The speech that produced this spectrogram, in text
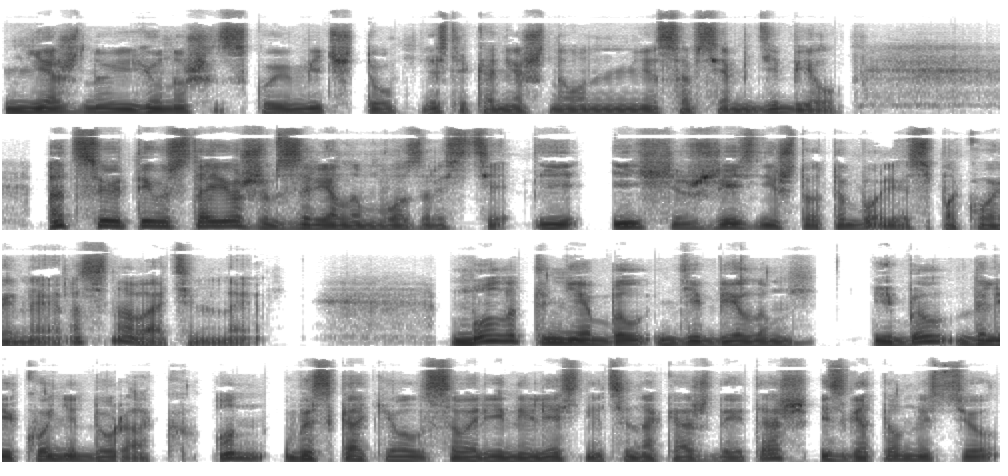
нежную юношескую мечту, если, конечно, он не совсем дебил — от суеты устаешь в зрелом возрасте и ищешь в жизни что-то более спокойное, основательное. Молот не был дебилом и был далеко не дурак. Он выскакивал с аварийной лестницы на каждый этаж и с готовностью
